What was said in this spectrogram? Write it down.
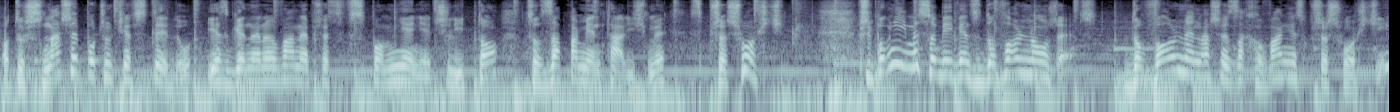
Otóż nasze poczucie wstydu jest generowane przez wspomnienie, czyli to, co zapamiętaliśmy z przeszłości. Przypomnijmy sobie więc dowolną rzecz, dowolne nasze zachowanie z przeszłości,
